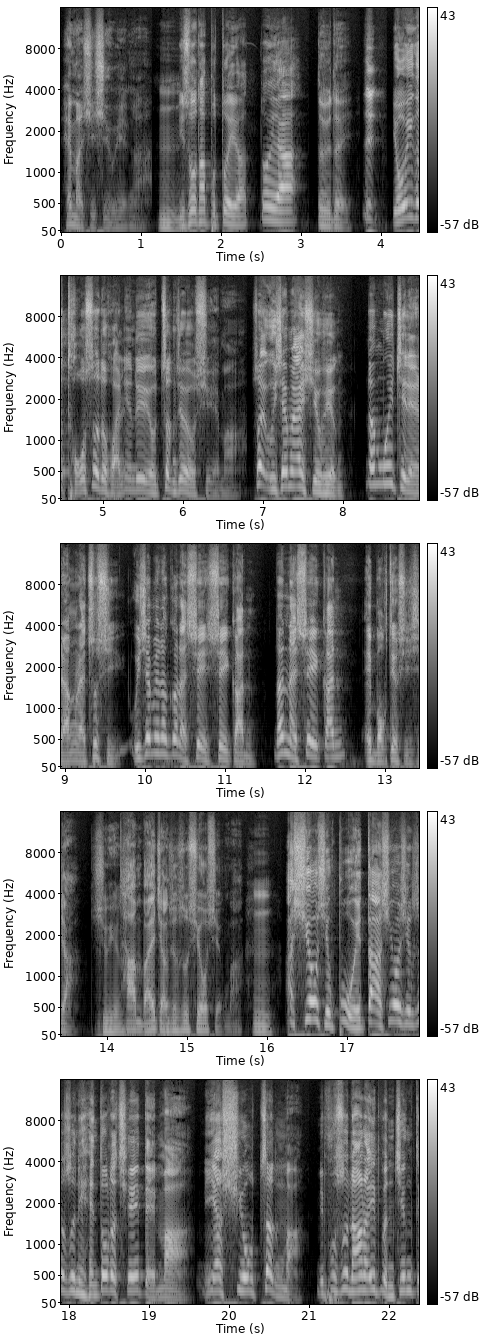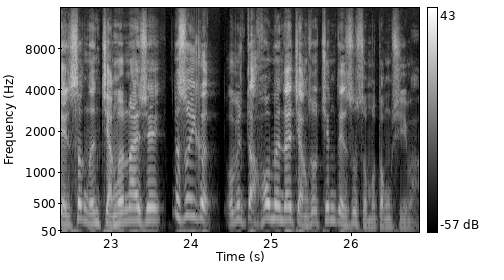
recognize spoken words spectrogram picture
还蛮是修行啊？嗯，你说他不对啊？对啊，对不对？那有一个投射的反应，你有正就有邪嘛。所以为什么爱修行？那每一个人来出世，为什么能够来世世间？咱来世间的目的是啥？修行，坦白讲就是修行嘛。嗯啊，修行不伟大，修行就是你很多的缺点嘛，你要修正嘛。你不是拿了一本经典，圣人讲的那些，那是一个我们到后面来讲说经典是什么东西嘛？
